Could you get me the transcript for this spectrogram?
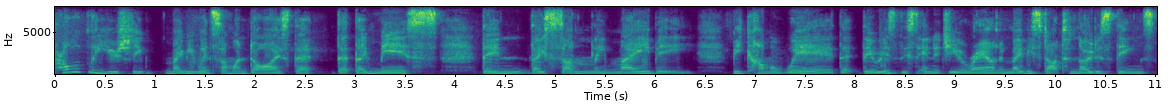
Probably usually maybe when someone dies that that they miss, then they suddenly maybe become aware that there is this energy around and maybe start to notice things,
